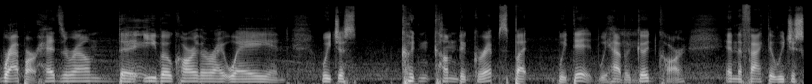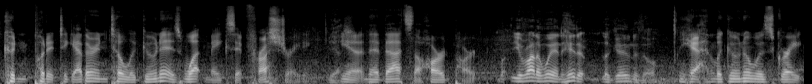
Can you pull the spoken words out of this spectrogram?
wrap our heads around the Evo car the right way, and we just couldn't come to grips, but. We did. We have a good car, and the fact that we just couldn't put it together until Laguna is what makes it frustrating. Yes. Yeah, that, that's the hard part. But you ran away and hit at Laguna, though. Yeah, Laguna was great.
